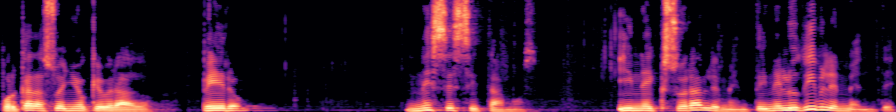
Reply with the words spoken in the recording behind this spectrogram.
por cada sueño quebrado. Pero necesitamos inexorablemente, ineludiblemente,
